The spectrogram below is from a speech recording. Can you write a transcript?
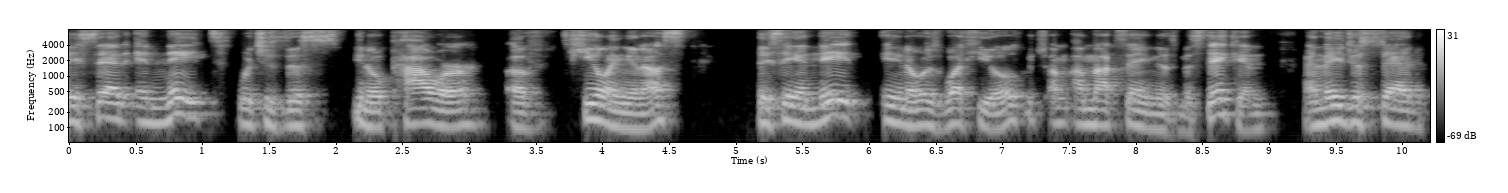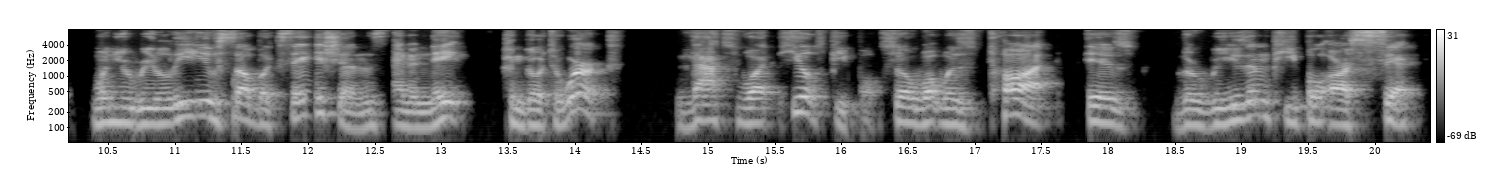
they said innate, which is this, you know, power of healing in us. They say innate, you know, is what heals, which I'm, I'm not saying is mistaken. And they just said when you relieve subluxations and innate can go to work, that's what heals people. So what was taught is the reason people are sick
